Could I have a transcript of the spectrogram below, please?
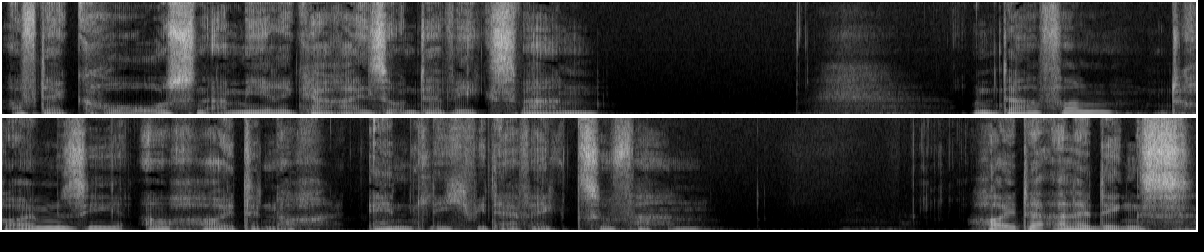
auf der großen Amerikareise unterwegs waren. Und davon träumen sie auch heute noch, endlich wieder wegzufahren. Heute allerdings,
